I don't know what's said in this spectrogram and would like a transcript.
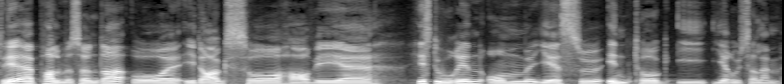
Det er palmesøndag, og i dag så har vi eh, historien om Jesu inntog i Jerusalem.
